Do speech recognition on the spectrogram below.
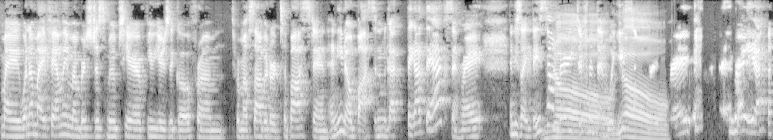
my one of my family members just moved here a few years ago from from El Salvador to Boston, and you know Boston we got they got the accent right, and he's like they sound no, very different than what you no. sound right. right? Yeah.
